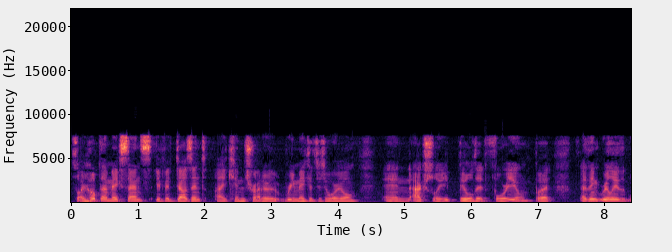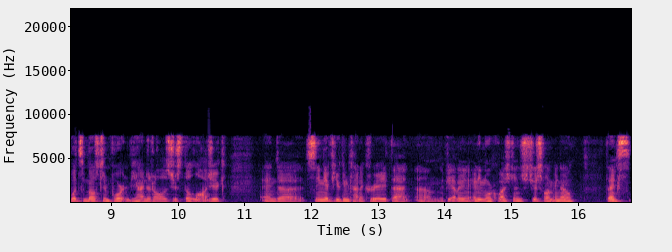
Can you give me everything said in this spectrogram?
So I hope that makes sense. If it doesn't, I can try to remake the tutorial and actually build it for you. But I think really what's most important behind it all is just the logic and uh, seeing if you can kind of create that. Um, if you have any, any more questions, just let me know. Thanks.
